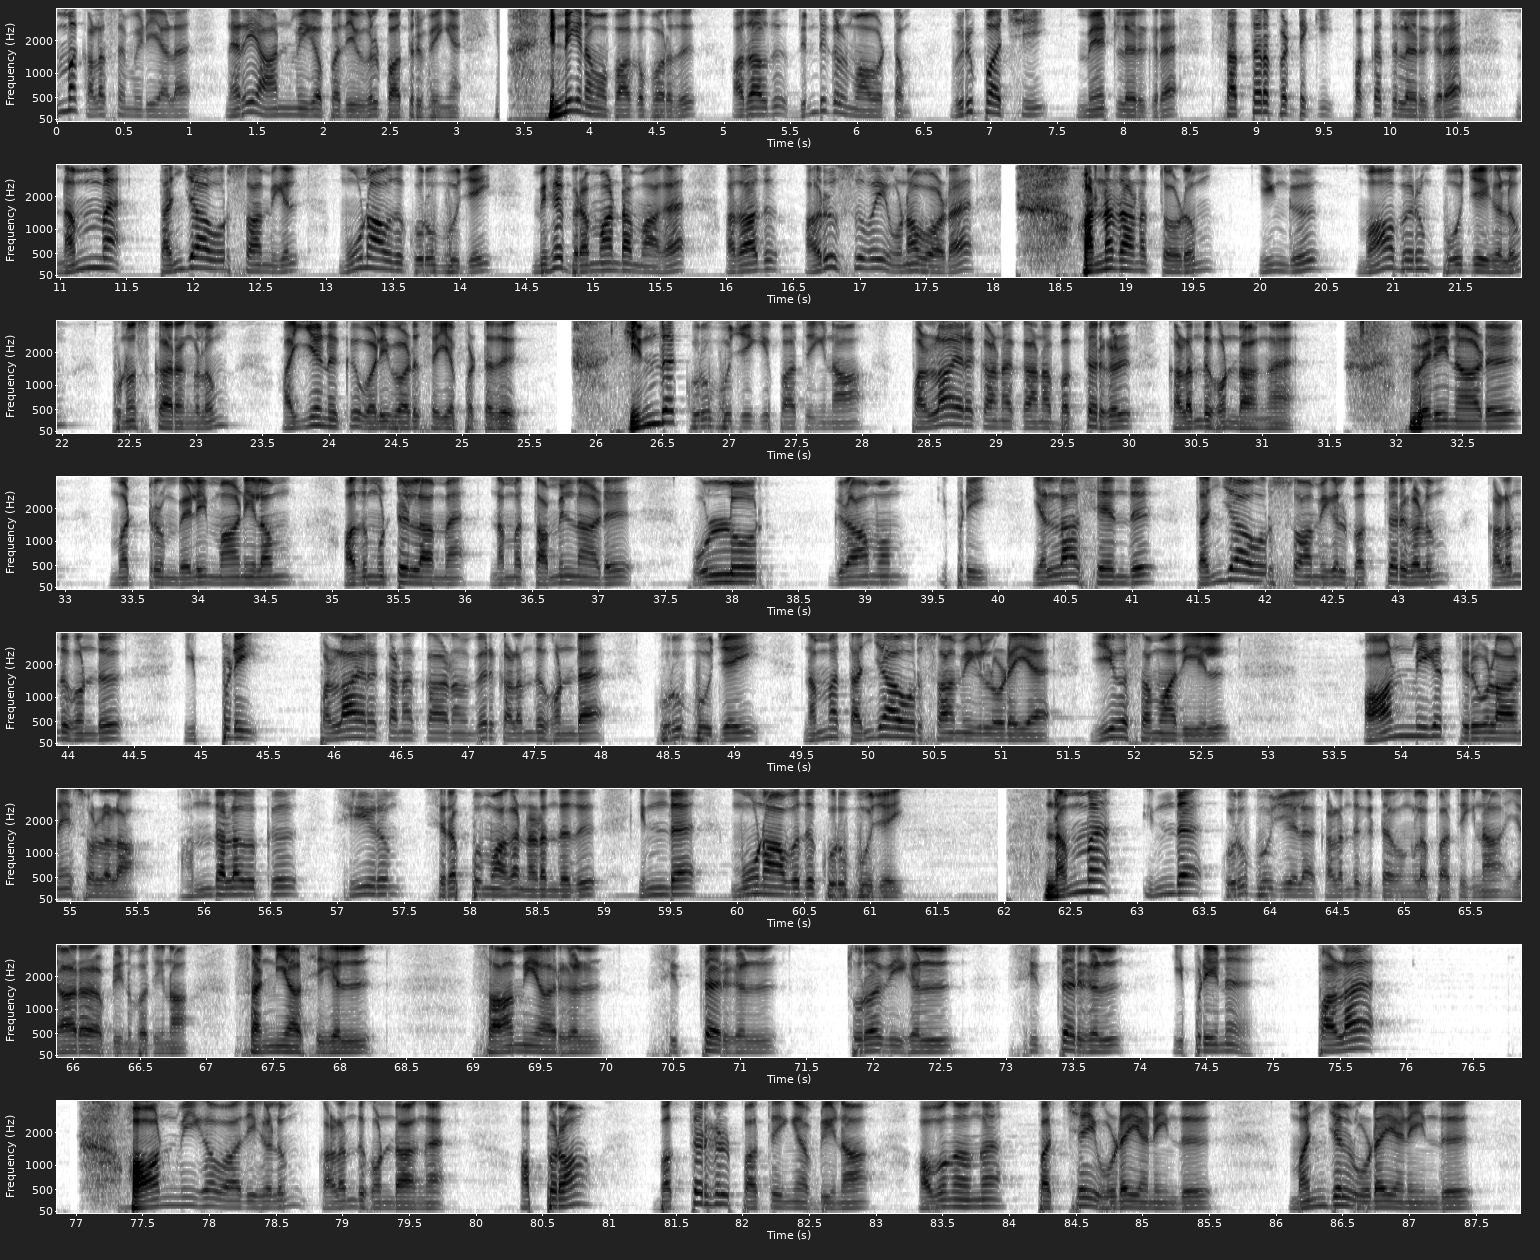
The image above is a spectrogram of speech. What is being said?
நம்ம கலச மீடியாவில் நிறைய ஆன்மீக பதிவுகள் பார்த்துருப்பீங்க. இன்றைக்கி நம்ம பார்க்க போகிறது அதாவது திண்டுக்கல் மாவட்டம் விருப்பாச்சி மேட்டில் இருக்கிற சத்தரப்பட்டிக்கு பக்கத்தில் இருக்கிற நம்ம தஞ்சாவூர் சுவாமிகள் மூணாவது குரு பூஜை மிக பிரம்மாண்டமாக அதாவது அறுசுவை உணவோட அன்னதானத்தோடும் இங்கு மாபெரும் பூஜைகளும் புனஸ்காரங்களும் ஐயனுக்கு வழிபாடு செய்யப்பட்டது. இந்த குரு பூஜைக்கு பார்த்தீங்கன்னா பல்லாயிரக்கணக்கான பக்தர்கள் கலந்து கொண்டாங்க. வெளிநாடு மற்றும் வெளி மாநிலம் அது மட்டும் இல்லாமல் நம்ம தமிழ்நாடு உள்ளூர் கிராமம் இப்படி எல்லாம் சேர்ந்து தஞ்சாவூர் சுவாமிகள் பக்தர்களும் கலந்து கொண்டு இப்படி பல்லாயிரக்கணக்கான பேர் கலந்து கொண்ட குரு பூஜை நம்ம தஞ்சாவூர் சுவாமிகளுடைய ஜீவசமாதியில் ஆன்மீக திருவிழானே சொல்லலாம். அந்தளவுக்கு சீரும் சிறப்புமாக நடந்தது இந்த மூணாவது குரு பூஜை. நம்ம இந்த குரு பூஜையில் கலந்துக்கிட்டவங்கள பார்த்திங்கன்னா யார் அப்படின்னு பார்த்தீங்கன்னா சந்நியாசிகள் சாமியார்கள் சித்தர்கள் துறவிகள் சித்தர்கள் இப்படின்னு பல ஆன்மீகவாதிகளும் கலந்து கொண்டாங்க. அப்புறம் பக்தர்கள் பார்த்தீங்க அப்படின்னா அவங்கவுங்க பச்சை உடை அணிந்து மஞ்சள் உடை அணிந்து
